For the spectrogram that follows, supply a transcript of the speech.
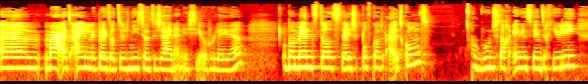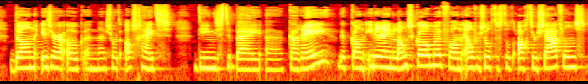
Ehm, maar uiteindelijk bleek dat dus niet zo te zijn en is hij overleden. Op het moment dat deze podcast uitkomt, op woensdag 21 juli, dan is er ook een eh, soort afscheidsdienst bij uh, Carré. Er kan iedereen langskomen van 11 uur s ochtends tot 8 uur s avonds.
